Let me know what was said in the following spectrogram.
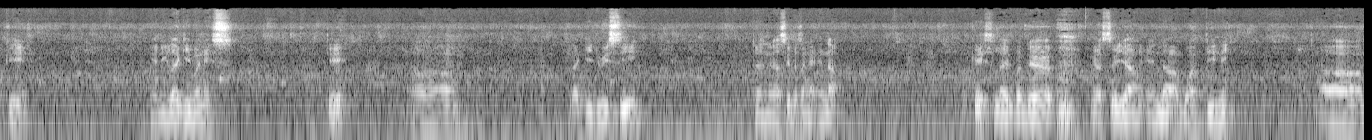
Okey. Yang ni lagi manis. Okey. Uh, lagi juicy dan rasa dia sangat enak. Okey, selain pada rasa yang enak buah tin ni, um,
